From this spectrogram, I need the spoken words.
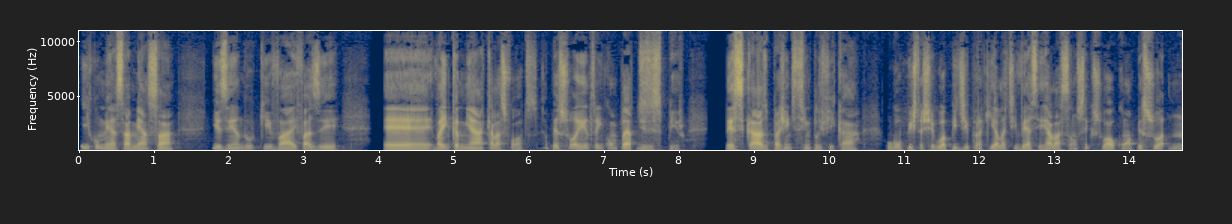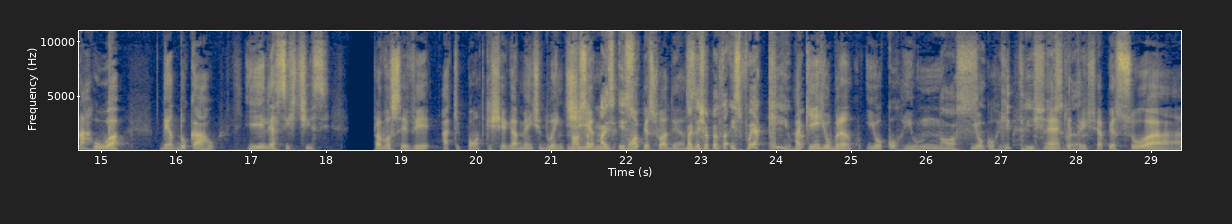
e começa a ameaçar, dizendo que vai fazer, eh, vai encaminhar aquelas fotos. A pessoa entra em completo desespero. Nesse caso, para a gente simplificar, o golpista chegou a pedir para que ela tivesse relação sexual com a pessoa na rua, dentro do carro, e ele assistisse. Para você ver a que ponto que chega a mente doentia Nossa, mas de isso. uma pessoa dessa. Mas deixa eu perguntar, isso foi aqui? Rio Branco? Aqui em Rio Branco e ocorreu. Nossa, E ocorreu. que triste É, isso. que cara. triste. A pessoa, a,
